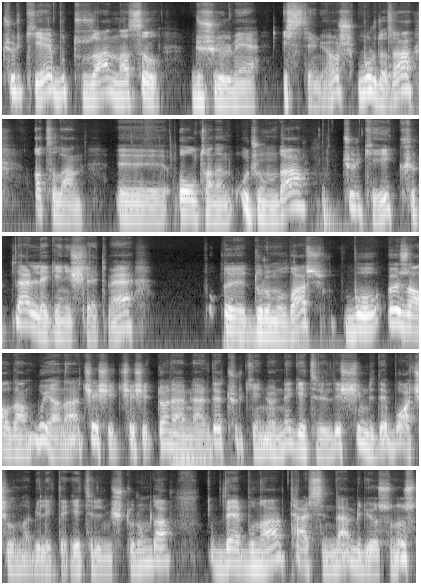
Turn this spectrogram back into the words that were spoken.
Türkiye bu tuzağa nasıl düşürülmeye isteniyor? Burada da atılan e, oltanın ucunda Türkiye'yi Kürtlerle genişletme, e, durumu var. Bu Özal'dan bu yana çeşit çeşit dönemlerde Türkiye'nin önüne getirildi. Şimdi de bu açılımla birlikte getirilmiş durumda ve buna tersinden biliyorsunuz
